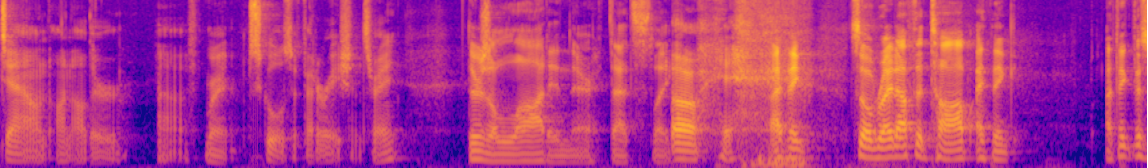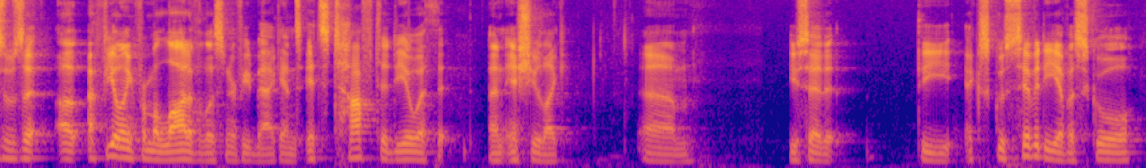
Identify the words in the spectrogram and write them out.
down on other uh, Right. schools or federations, right? There's a lot in there. That's like Oh, yeah. I think so. Right off the top, I think I think this was a, a, feeling from a lot of listener feedback, and it's tough to deal with an issue like um, you said the exclusivity of a school.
